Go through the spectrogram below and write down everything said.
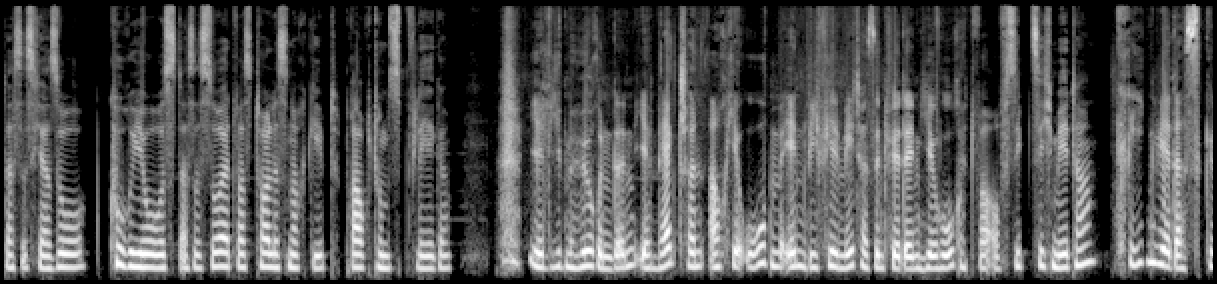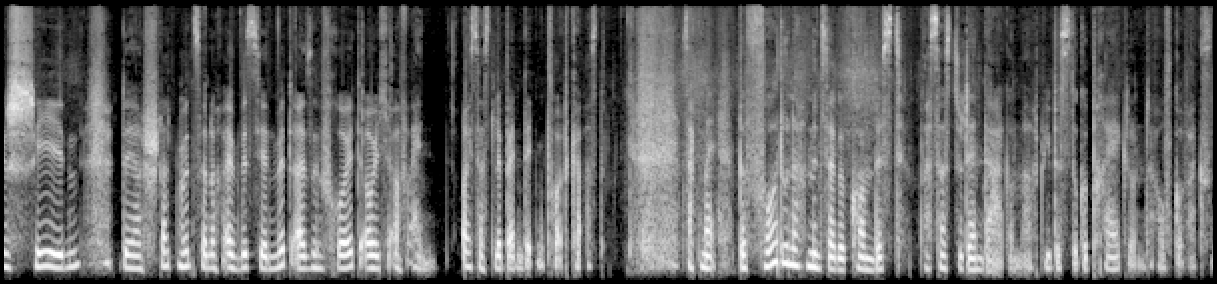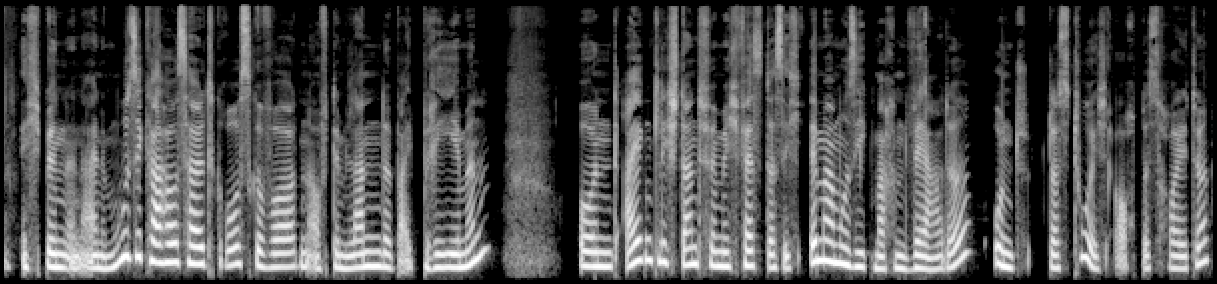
Das ist ja so kurios, dass es so etwas Tolles noch gibt, Brauchtumspflege. Ihr lieben Hörenden, ihr merkt schon, auch hier oben in wie viel Meter sind wir denn hier hoch? Etwa auf 70 Meter. Kriegen wir das Geschehen der Stadt Münster noch ein bisschen mit, also freut euch auf einen äußerst lebendigen Podcast. Sag mal, bevor du nach Münster gekommen bist, was hast du denn da gemacht? Wie bist du geprägt und aufgewachsen? Ich bin in einem Musikerhaushalt groß geworden auf dem Lande bei Bremen. Und eigentlich stand für mich fest, dass ich immer Musik machen werde und das tue ich auch bis heute.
